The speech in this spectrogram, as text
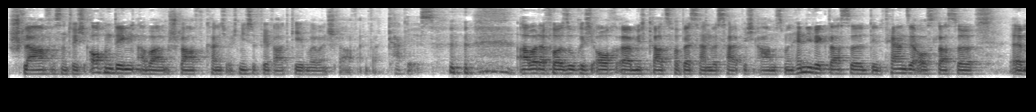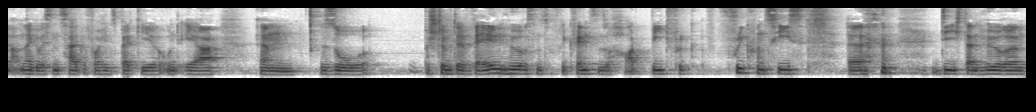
Schlaf ist natürlich auch ein Ding, aber im Schlaf kann ich euch nicht so viel Rat geben, weil mein Schlaf einfach kacke ist. aber da versuche ich auch, äh, mich gerade zu verbessern, weshalb ich abends mein Handy weglasse, den Fernseher auslasse, ähm, ab einer gewissen Zeit, bevor ich ins Bett gehe und eher ähm, so bestimmte Wellen höre, sind so Frequenzen, so Heartbeat Frequencies, äh, die ich dann höre.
